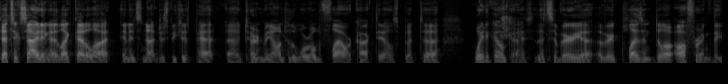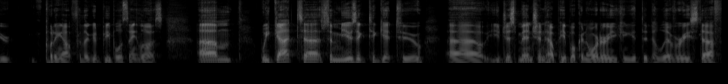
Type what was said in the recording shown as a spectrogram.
That's exciting. I like that a lot, and it's not just because Pat uh, turned me on to the world of flower cocktails, but uh, way to go, guys! That's a very uh, a very pleasant offering that you're putting out for the good people of St. Louis. Um, we got uh, some music to get to. Uh, you just mentioned how people can order. You can get the delivery stuff.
